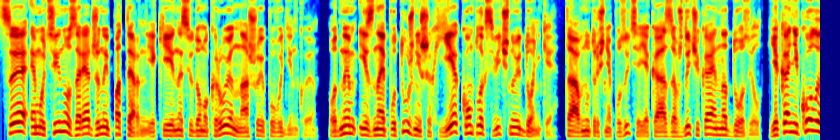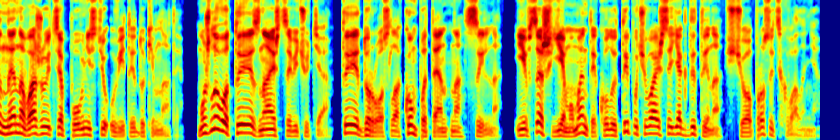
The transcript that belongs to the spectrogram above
це емоційно заряджений патерн, який несвідомо керує нашою поведінкою. Одним із найпотужніших є комплекс вічної доньки та внутрішня позиція, яка завжди чекає на дозвіл, яка ніколи не наважується повністю увійти до кімнати. Можливо, ти знаєш це відчуття. Ти доросла, компетентна, сильна. І все ж є моменти, коли ти почуваєшся як дитина, що просить схвалення.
